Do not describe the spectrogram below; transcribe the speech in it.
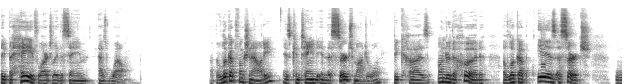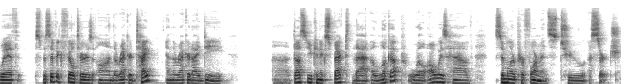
they behave largely the same as well. Uh, the lookup functionality is contained in the search module because under the hood, a lookup is a search with specific filters on the record type and the record ID. Uh, thus, you can expect that a lookup will always have similar performance to a search.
